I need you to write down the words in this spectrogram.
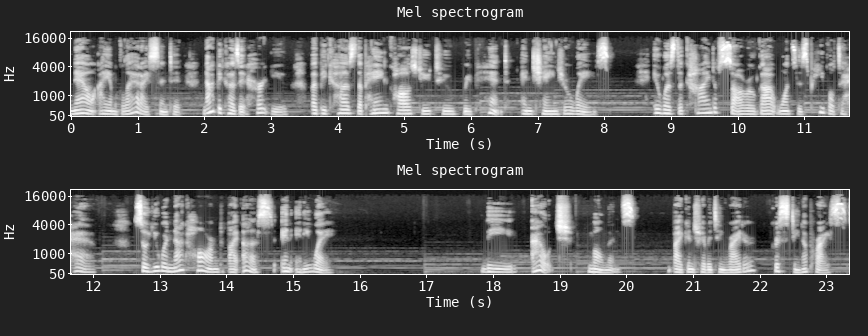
Now I am glad I sent it, not because it hurt you, but because the pain caused you to repent and change your ways. It was the kind of sorrow God wants His people to have, so you were not harmed by us in any way the ouch moments by contributing writer Christina Price.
